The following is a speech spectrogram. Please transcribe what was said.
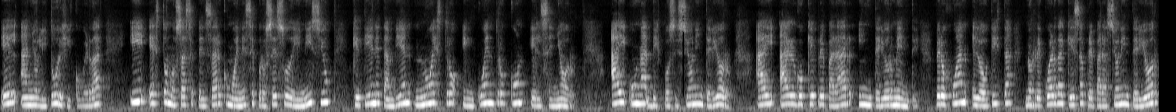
el año litúrgico, ¿verdad? Y esto nos hace pensar como en ese proceso de inicio que tiene también nuestro encuentro con el Señor. Hay una disposición interior, hay algo que preparar interiormente, pero Juan el Bautista nos recuerda que esa preparación interior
